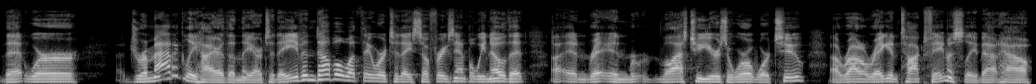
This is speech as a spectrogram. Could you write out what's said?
that were dramatically higher than they are today, even double what they were today. So, for example, we know that uh, in, in the last two years of World War II, uh, Ronald Reagan talked famously about how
